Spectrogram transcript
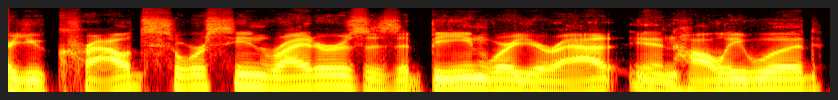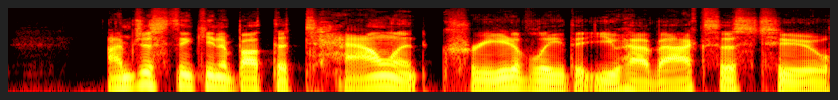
are you crowdsourcing writers? Is it being where you're at in Hollywood? I'm just thinking about the talent creatively that you have access to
